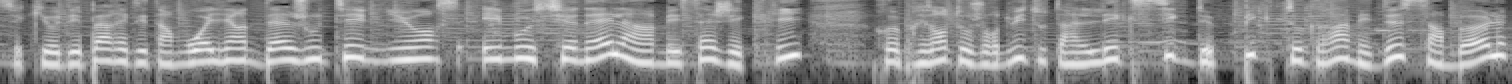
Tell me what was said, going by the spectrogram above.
Ce qui au départ était un moyen d'ajouter une nuance émotionnelle à un message écrit représente aujourd'hui tout un lexique de pictogrammes et de symboles.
